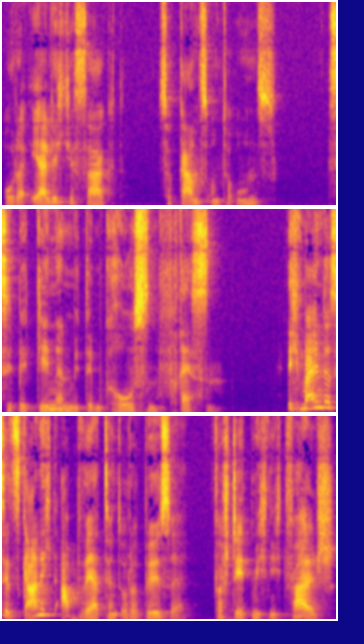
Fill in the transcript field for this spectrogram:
Oder ehrlich gesagt, so ganz unter uns, sie beginnen mit dem großen Fressen. Ich meine das jetzt gar nicht abwertend oder böse, versteht mich nicht falsch,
